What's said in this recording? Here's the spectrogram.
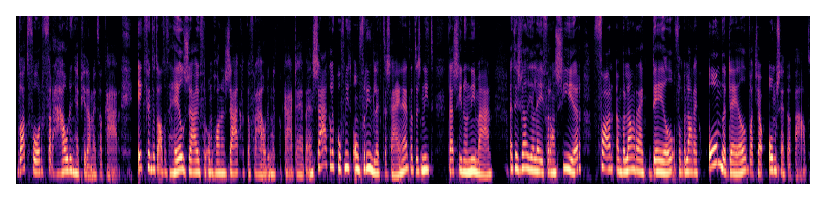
wat voor verhouding heb je dan met elkaar. Ik vind het altijd heel zuiver om gewoon een zakelijke verhouding met elkaar te hebben. En zakelijk hoeft niet onvriendelijk te zijn. Hè? Dat is niet daar synoniem aan. Het is wel je leverancier van een belangrijk deel of een belangrijk onderdeel wat jouw omzet bepaalt.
